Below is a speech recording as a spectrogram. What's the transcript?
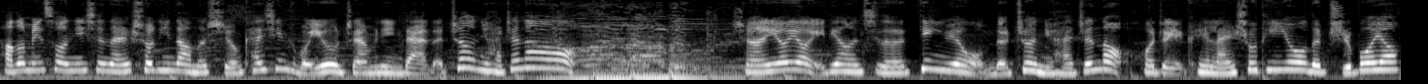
好的，没错，您现在收听到的使用开心主播拥有 Jam 为带的《这女孩真的》。喜欢悠悠一定要记得订阅我们的《这女孩真的》，或者也可以来收听悠悠的直播哟。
